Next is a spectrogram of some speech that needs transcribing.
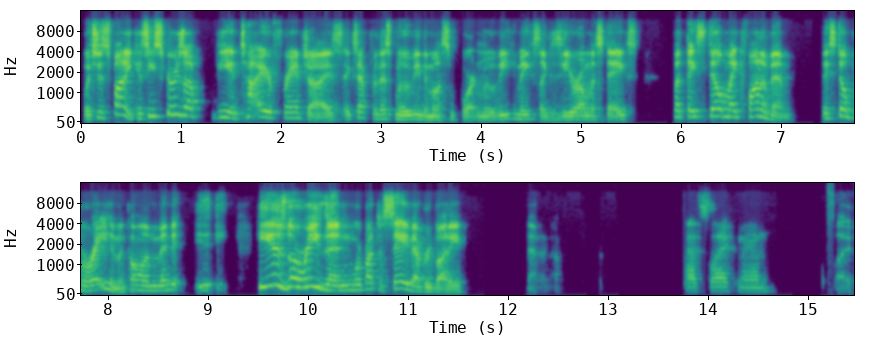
which is funny because he screws up the entire franchise except for this movie, the most important movie. He makes like zero mistakes, but they still make fun of him. They still berate him and call him. He is the reason we're about to save everybody. I don't know. That's life, man. That's life.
